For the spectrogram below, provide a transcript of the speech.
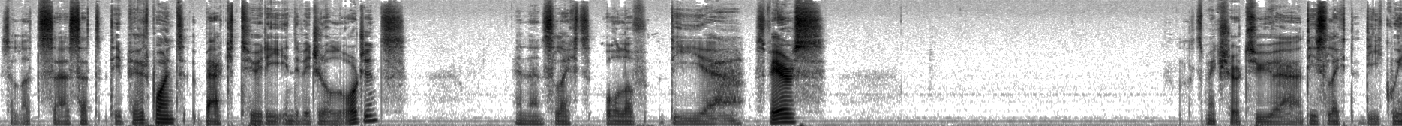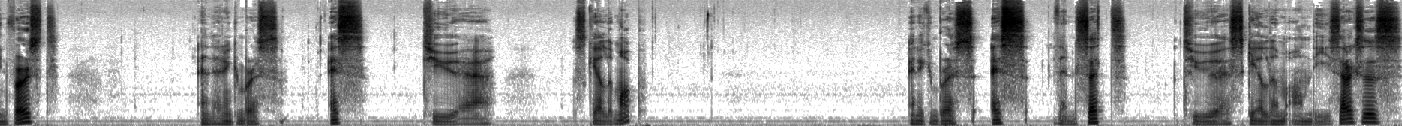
So let's uh, set the pivot point back to the individual origins and then select all of the uh, spheres make sure to uh, deselect the queen first and then you can press S to uh, scale them up. And you can press S then Z to uh, scale them on the z-axis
